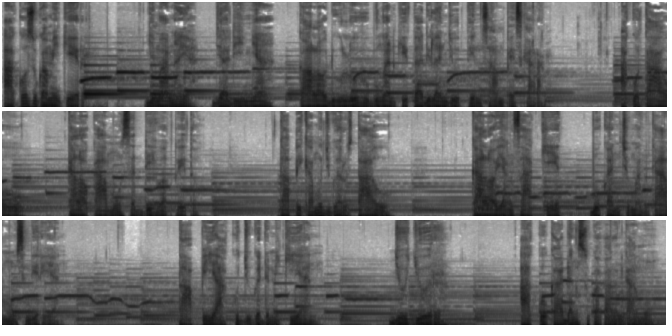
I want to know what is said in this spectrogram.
Aku suka mikir, gimana ya jadinya kalau dulu hubungan kita dilanjutin sampai sekarang. Aku tahu kalau kamu sedih waktu itu. Tapi kamu juga harus tahu kalau yang sakit bukan cuman kamu sendirian. Tapi aku juga demikian. Jujur, aku kadang suka kangen kamu.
